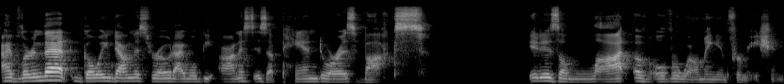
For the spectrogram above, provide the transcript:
i've learned that going down this road i will be honest is a pandora's box it is a lot of overwhelming information.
